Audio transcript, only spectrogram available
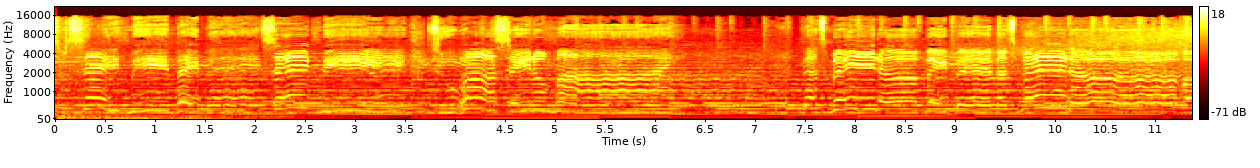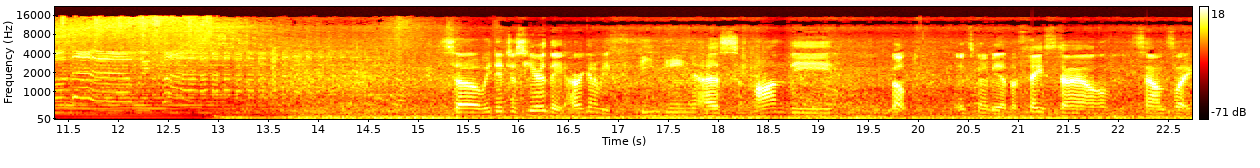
So take me, baby, take me to a state of mind. That's made of, baby, that's made of all that we. So we did just hear they are going to be feeding us on the boat. It's going to be a buffet style. Sounds like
